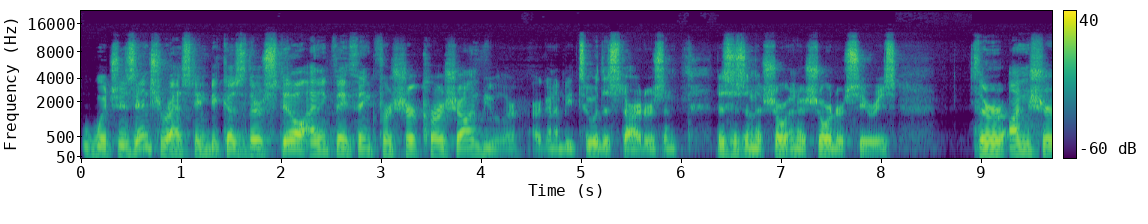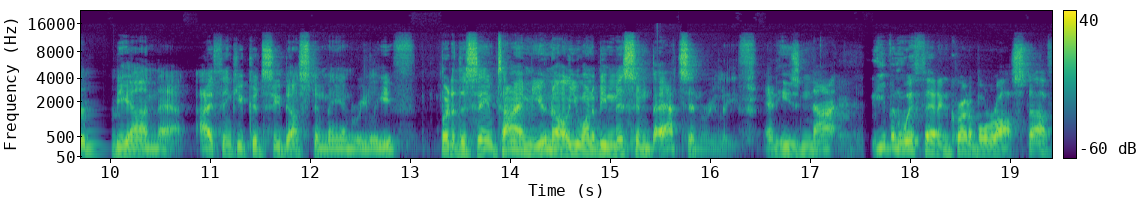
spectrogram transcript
which is interesting because they're still. I think they think for sure Kershaw and Buehler are going to be two of the starters, and this is in the short in a shorter series. They're unsure beyond that. I think you could see Dustin May in relief. But at the same time, you know, you want to be missing bats in relief. And he's not, even with that incredible raw stuff,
